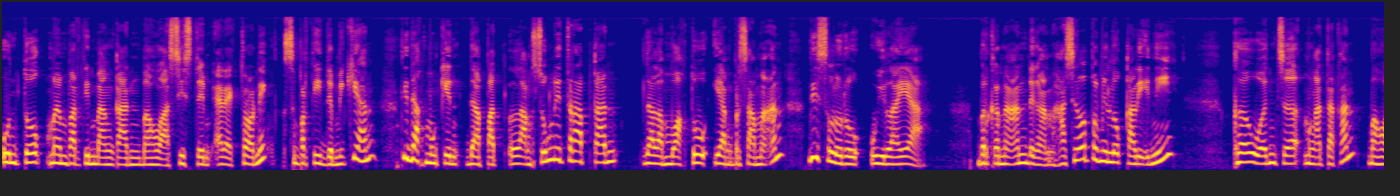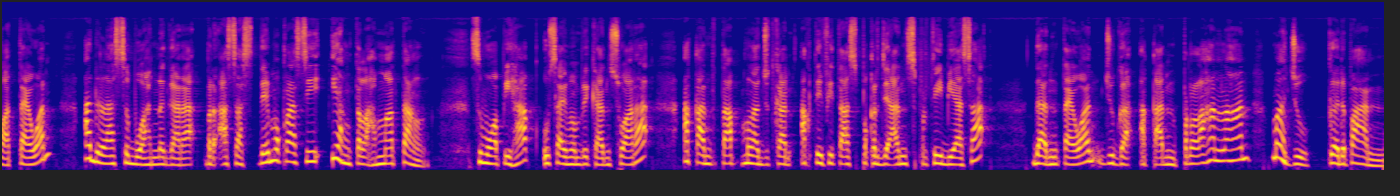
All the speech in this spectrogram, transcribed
untuk mempertimbangkan bahwa sistem elektronik seperti demikian tidak mungkin dapat langsung diterapkan dalam waktu yang bersamaan di seluruh wilayah. Berkenaan dengan hasil pemilu kali ini, Ke Wence mengatakan bahwa Taiwan adalah sebuah negara berasas demokrasi yang telah matang. Semua pihak usai memberikan suara akan tetap melanjutkan aktivitas pekerjaan seperti biasa dan Taiwan juga akan perlahan-lahan maju ke depan.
